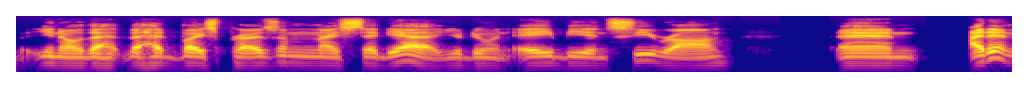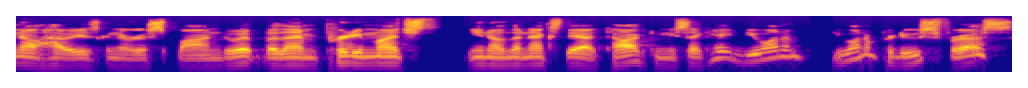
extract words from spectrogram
you know, the the head vice president, and I said, yeah, you're doing A, B, and C wrong, and I didn't know how he was going to respond to it. But then pretty much, you know, the next day I talked to him. He's like, hey, do you want to you want to produce for us?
